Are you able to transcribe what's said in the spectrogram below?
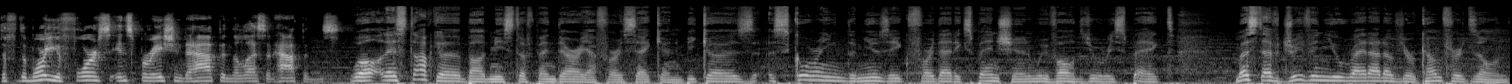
the, the more you force inspiration to happen, the less it happens. Well, let's talk about Mist of Pandaria for a second, because scoring the music for that expansion, with all due respect, must have driven you right out of your comfort zone.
